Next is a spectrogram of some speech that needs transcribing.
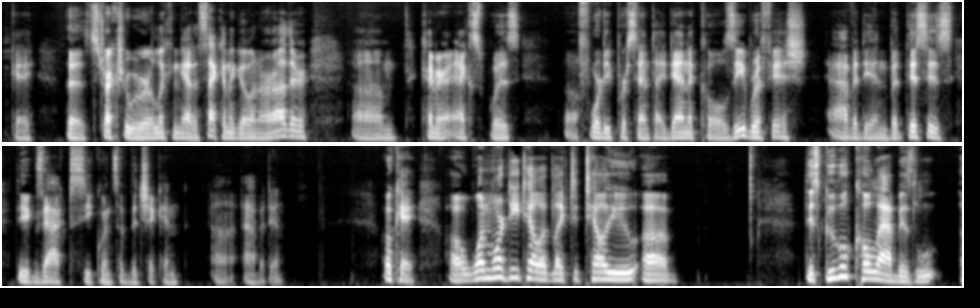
Okay, the structure we were looking at a second ago in our other um, ChimeraX was 40% uh, identical zebrafish avidin, but this is the exact sequence of the chicken uh, avidin. Okay, uh, one more detail I'd like to tell you. Uh, this Google Colab is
